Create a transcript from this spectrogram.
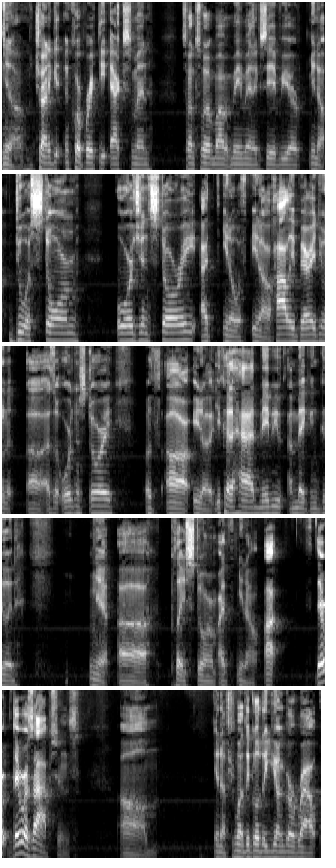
you know, trying to get incorporate the X Men so I'm talking about main man Xavier. You know, do a Storm origin story. I you know with you know Halle Berry doing it uh, as an origin story with uh you know you could have had maybe a Meagan Good yeah uh play Storm. I you know I there there was options. Um, you know if you wanted to go the younger route.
